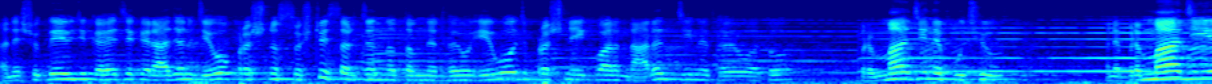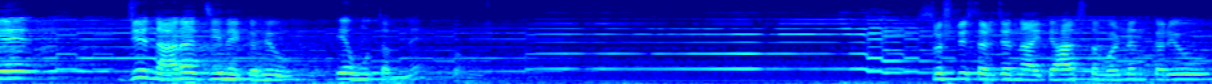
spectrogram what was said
અને સુખદેવજી કહે છે કે, રાજન, જેવો પ્રશ્ન સૃષ્ટિ સર્જનનો તમને થયો, એવો જ પ્રશ્ન એકવાર નારદજીને થયો હતો. બ્રહ્માજીને પૂછ્યું, અને બ્રહ્માજીએ જે નારદજીને કહ્યું, એ હું તમને કહું છું. સૃષ્ટિ સર્જનના ઇતિહાસનું વર્ણન કર્યું.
